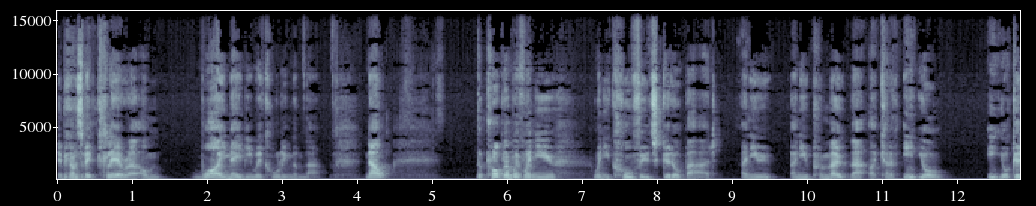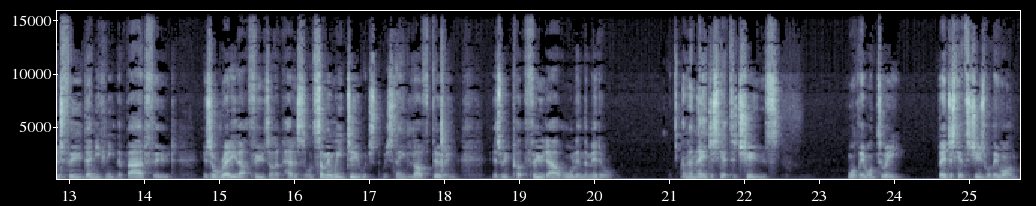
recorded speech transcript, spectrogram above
it becomes a bit clearer on why maybe we're calling them that. Now, the problem with when you when you call foods good or bad, and you and you promote that like kind of eat your eat your good food, then you can eat the bad food, is already that food's on a pedestal. And something we do, which which they love doing, is we put food out all in the middle and then they just get to choose what they want to eat. They just get to choose what they want,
